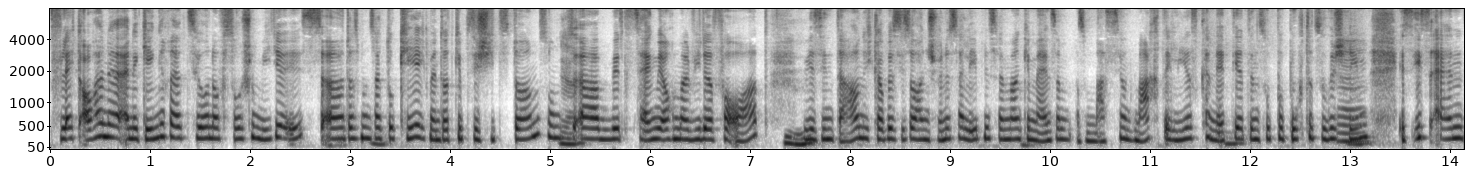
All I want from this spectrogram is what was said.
vielleicht auch eine, eine Gegenreaktion auf Social Media ist, äh, dass man sagt, okay, ich meine, dort gibt es die Shitstorms und ja. äh, jetzt zeigen wir auch mal wieder vor Ort, mhm. wir sind da und ich glaube, es ist auch ein schönes Erlebnis, wenn man gemeinsam, also Masse und Macht, Elias Canetti mhm. hat ein super Buch dazu geschrieben, mhm. es ist ein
